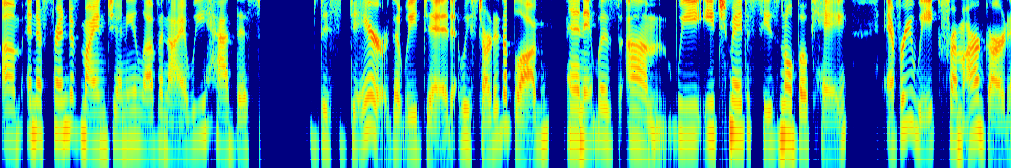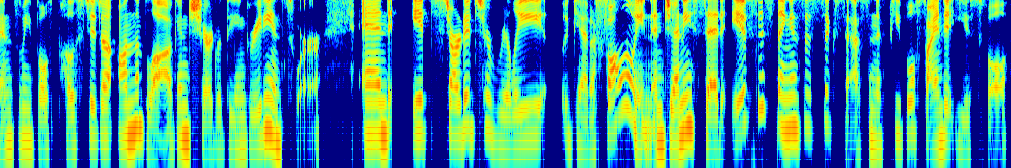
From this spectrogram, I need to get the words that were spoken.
Um, and a friend of mine, Jenny Love, and I, we had this this dare that we did. We started a blog, and it was um, we each made a seasonal bouquet every week from our gardens. And we both posted on the blog and shared what the ingredients were. And it started to really get a following. And Jenny said, if this thing is a success and if people find it useful,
